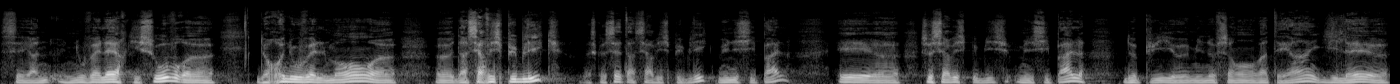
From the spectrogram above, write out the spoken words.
c'est une nouvelle ère qui s'ouvre de renouvellement d'un service public parce que c'est un service public municipal, et euh, ce service public municipal, depuis 1921, euh, il est,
